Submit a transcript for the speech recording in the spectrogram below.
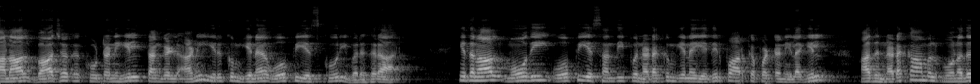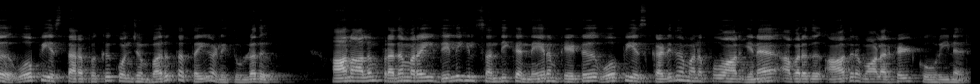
ஆனால் பாஜக கூட்டணியில் தங்கள் அணி இருக்கும் என ஓபிஎஸ் கூறி வருகிறார். இதனால் மோடி ஓபிஎஸ் சந்திப்பு நடக்கும் என எதிர்பார்க்கப்பட்ட நிலையில் அது நடக்காமல் போனது ஓபிஎஸ் தரப்புக்கு கொஞ்சம் வருத்தத்தை அளித்துள்ளது. ஆனாலும் பிரதமரை டெல்லியில் சந்திக்க நேரம் கேட்டு ஓபிஎஸ் கடிதம் அனுப்புவார் என அவரது ஆதரவாளர்கள் கூறினர்.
